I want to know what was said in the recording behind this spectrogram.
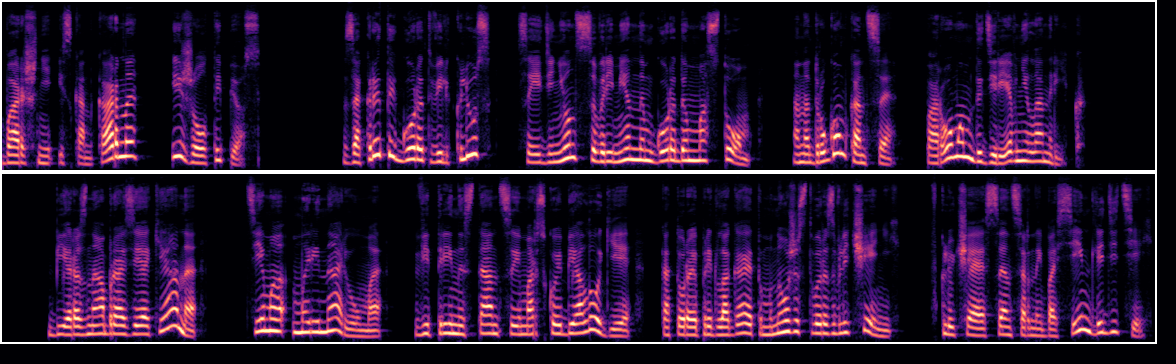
«Барышни из Конкарна» и «Желтый пес». Закрытый город Вильклюз соединен с современным городом-мостом, а на другом конце – паромом до деревни Ланрик. Биоразнообразие океана – тема маринариума, витрины станции морской биологии, которая предлагает множество развлечений, включая сенсорный бассейн для детей.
